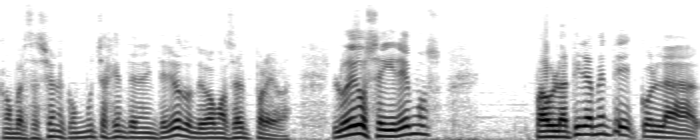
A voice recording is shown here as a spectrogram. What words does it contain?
conversaciones con mucha gente en el interior donde vamos a hacer pruebas. Luego seguiremos paulatinamente con la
